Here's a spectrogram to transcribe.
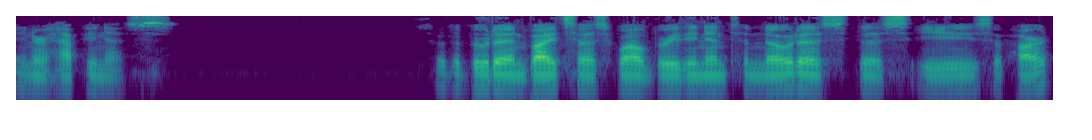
inner happiness. So the Buddha invites us while breathing in to notice this ease of heart.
